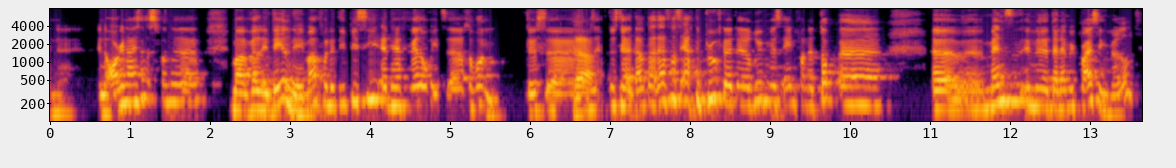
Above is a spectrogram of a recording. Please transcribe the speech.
in de, in de organizers van de, maar wel een deelnemer van de DPC en heeft wel ook iets gewonnen. Dus, uh, ja. dus uh, dat, dat, was echt de proof dat uh, Ruben is een van de top mensen in de dynamic pricing wereld.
